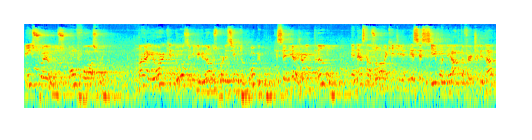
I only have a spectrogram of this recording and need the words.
em suelos com fósforo maior que 12 miligramas por decímetro cúbico, que seria já entrando é nesta zona aqui de excessiva, de alta fertilidade,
